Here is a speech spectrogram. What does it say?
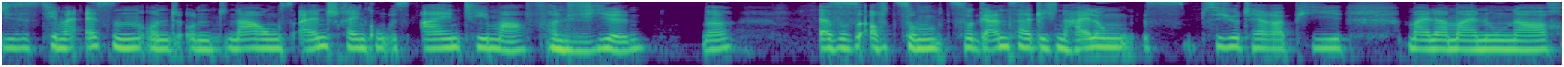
dieses Thema Essen und, und Nahrungseinschränkung ist ein Thema von Mhm. vielen. Ne? Also es auch zum, zur ganzheitlichen Heilung ist Psychotherapie meiner Meinung nach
